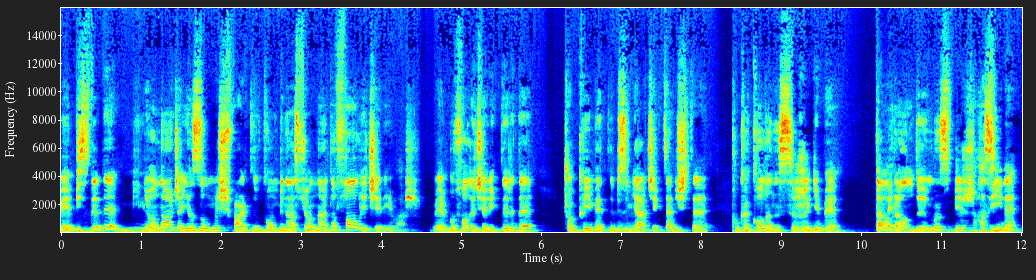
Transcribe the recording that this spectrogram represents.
Ve bizde de milyonlarca yazılmış farklı kombinasyonlarda fal içeriği var. Ve bu fal içerikleri de çok kıymetli bizim gerçekten işte Coca-Cola'nın sırrı gibi Tabii. davrandığımız bir hazine.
